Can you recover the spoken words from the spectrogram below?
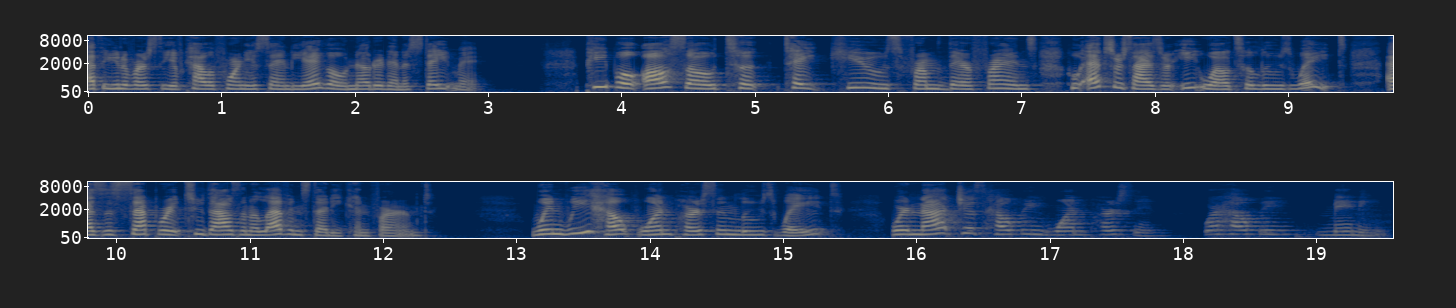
at the University of California, San Diego, noted in a statement. People also took take cues from their friends who exercise or eat well to lose weight, as a separate 2011 study confirmed. When we help one person lose weight, we're not just helping one person, we're helping many,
